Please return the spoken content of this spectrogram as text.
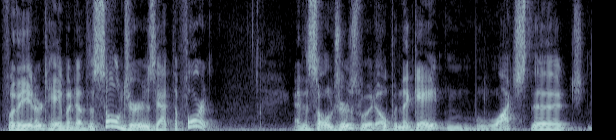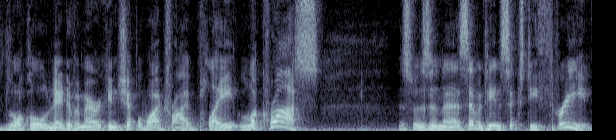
for the entertainment of the soldiers at the fort. And the soldiers would open the gate and watch the local Native American Chippewa tribe play lacrosse. This was in uh, 1763.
